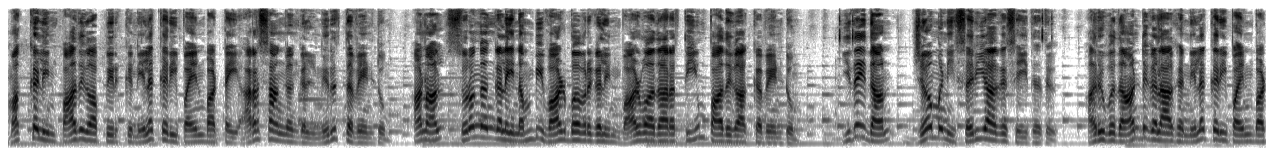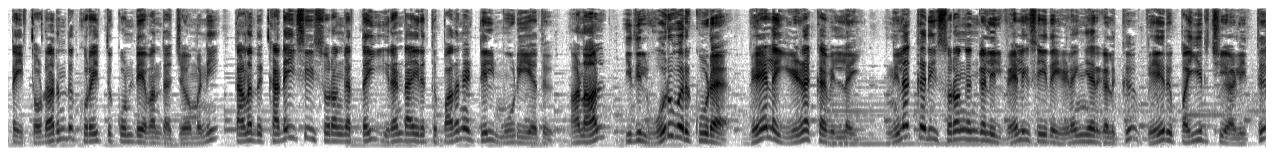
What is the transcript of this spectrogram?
மக்களின் பாதுகாப்பிற்கு நிலக்கரி பயன்பாட்டை அரசாங்கங்கள் நிறுத்த வேண்டும் ஆனால் சுரங்கங்களை நம்பி வாழ்பவர்களின் வாழ்வாதாரத்தையும் பாதுகாக்க வேண்டும் இதைதான் ஜெர்மனி சரியாக செய்தது அறுபது ஆண்டுகளாக நிலக்கரி பயன்பாட்டை தொடர்ந்து குறைத்து கொண்டே வந்த ஜெர்மனி தனது கடைசி சுரங்கத்தை இரண்டாயிரத்து பதினெட்டில் மூடியது. ஆனால் இதில் ஒருவர் கூட வேலை இழக்கவில்லை. நிலக்கரி சுரங்கங்களில் வேலை செய்த இளைஞர்களுக்கு வேறு பயிற்சி அளித்து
